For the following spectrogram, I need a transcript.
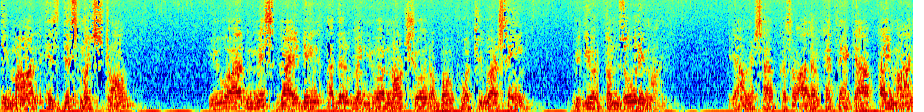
ایمان is this much strong you are misguiding other when you are not sure about what you are seeing with your کمزور ایمان یہ عامر صاحب کا سوال ہے کہتے ہیں کہ آپ کا ایمان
